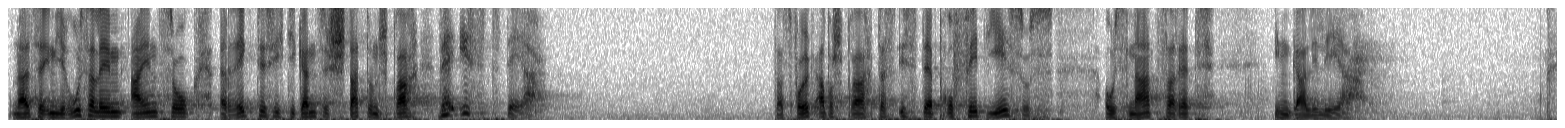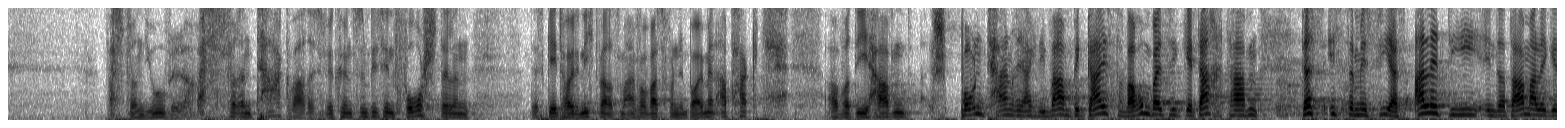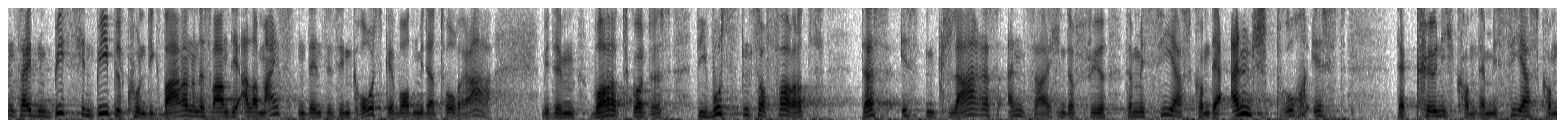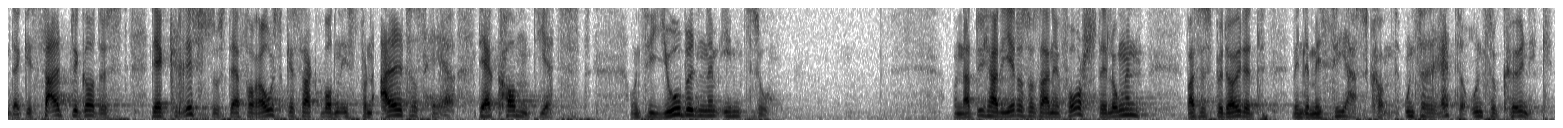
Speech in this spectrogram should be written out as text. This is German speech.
Und als er in Jerusalem einzog, erregte sich die ganze Stadt und sprach, wer ist der? Das Volk aber sprach, das ist der Prophet Jesus aus Nazareth in Galiläa. Was für ein Jubel, was für ein Tag war das. Wir können uns ein bisschen vorstellen, das geht heute nicht mehr, dass man einfach was von den Bäumen abhackt, aber die haben spontan reagiert, die waren begeistert. Warum? Weil sie gedacht haben, das ist der Messias. Alle, die in der damaligen Zeit ein bisschen bibelkundig waren, und es waren die allermeisten, denn sie sind groß geworden mit der Torah, mit dem Wort Gottes, die wussten sofort, das ist ein klares Anzeichen dafür, der Messias kommt. Der Anspruch ist, der König kommt, der Messias kommt, der Gesalbte Gottes, der Christus, der vorausgesagt worden ist von alters her, der kommt jetzt. Und sie jubelten ihm zu. Und natürlich hatte jeder so seine Vorstellungen, was es bedeutet, wenn der Messias kommt, unser Retter, unser König.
